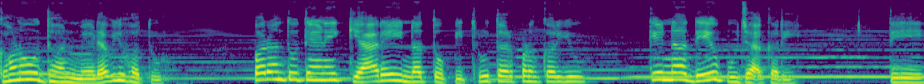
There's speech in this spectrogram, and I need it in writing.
ઘણું ધન મેળવ્યું હતું. પરંતુ તેણે ક્યારેય ન તો પિતૃતર્પણ કર્યું કે ન દેવ પૂજા કરી. તે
